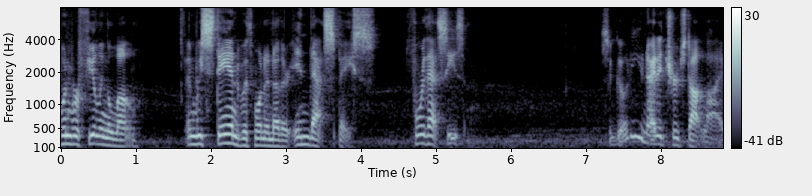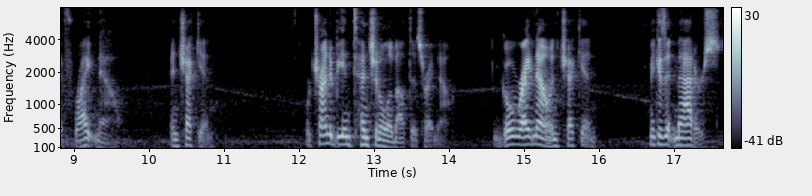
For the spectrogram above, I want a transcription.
when we're feeling alone and we stand with one another in that space for that season. So go to unitedchurch.live right now and check in. We're trying to be intentional about this right now. Go right now and check in because it matters.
